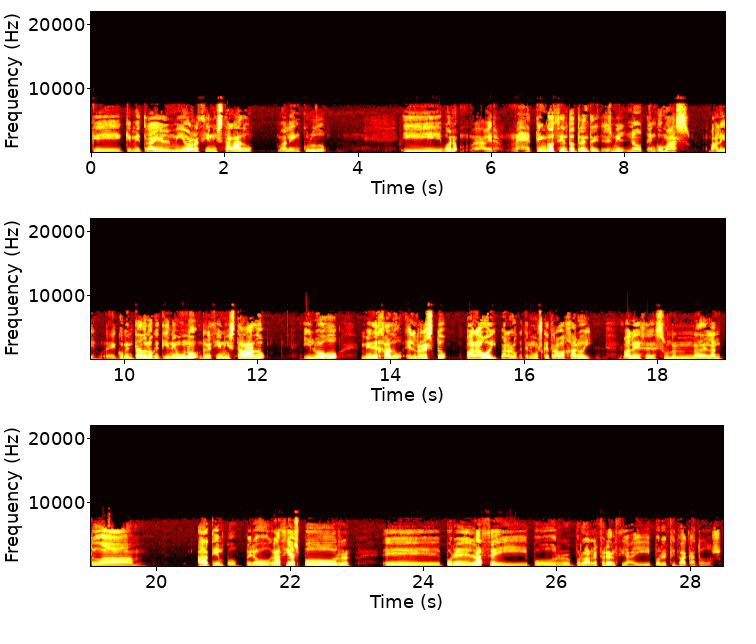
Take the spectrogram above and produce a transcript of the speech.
que, que me trae el mío recién instalado, ¿vale? En crudo. Y bueno, a ver, tengo 133.000, no, tengo más, ¿vale? He comentado lo que tiene uno recién instalado y luego me he dejado el resto para hoy, para lo que tenemos que trabajar hoy. ¿Vale? Es un adelanto a, a tiempo. Pero gracias por, eh, por el enlace y por, por la referencia y por el feedback a todos.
